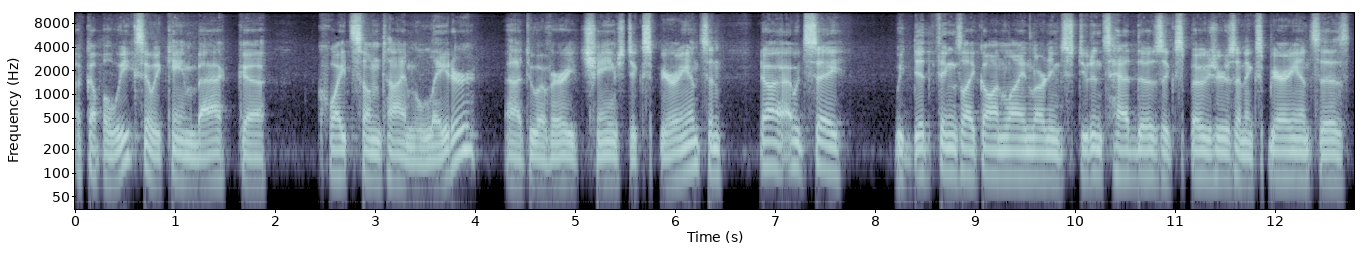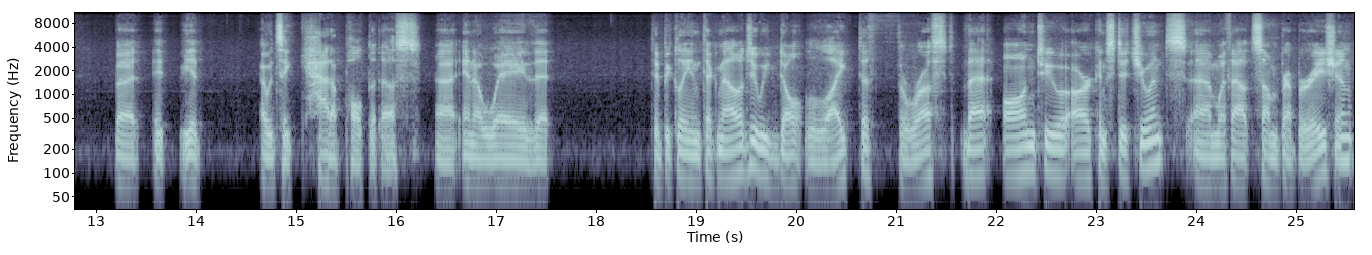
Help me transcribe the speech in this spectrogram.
a, couple weeks, and we came back uh, quite some time later uh, to a very changed experience. And you know, I would say we did things like online learning. Students had those exposures and experiences, but it, it I would say, catapulted us uh, in a way that typically in technology we don't like to thrust that onto our constituents um, without some preparation,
